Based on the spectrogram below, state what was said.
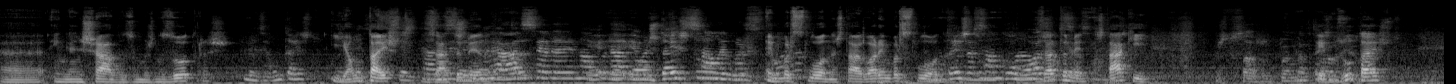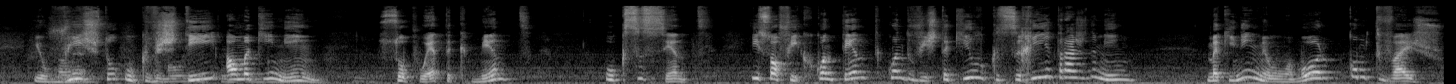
ah, enganchadas umas nas outras. Mas é um texto. E é um Não texto, se exatamente. É- é- é um texto em Barcelona. Em Barcelona, está agora em Barcelona. Um texto. Exatamente, está aqui. Mas tu sabes o poema Temos o texto. Eu visto o que vesti ao maquininho. Sou poeta que mente o que se sente. E só fico contente quando visto aquilo que se ri atrás de mim. Maquininho, meu amor, como te vejo.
